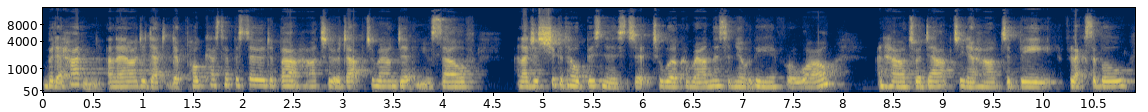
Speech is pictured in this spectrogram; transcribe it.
but it hadn't. And then I did, I did a podcast episode about how to adapt around it and yourself. And I just shifted the whole business to, to work around this. and knew it would be here for a while and how to adapt, you know, how to be flexible.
